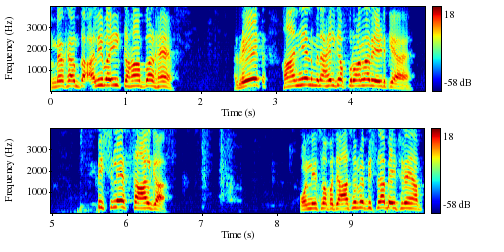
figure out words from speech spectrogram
मेरा ख्याल अली भाई कहाँ पर हैं? रेट हानियन मिनाहिल का पुराना रेट क्या है? पिछले साल का। उन्नीस सौ पचास रुपए पिछला बेच रहे हैं आप।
